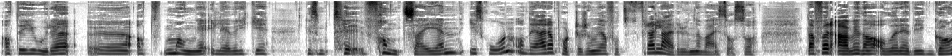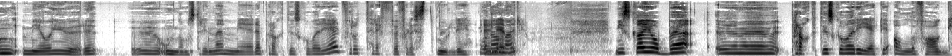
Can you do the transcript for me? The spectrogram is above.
at det gjorde uh, at mange elever ikke liksom fant seg igjen i skolen, og det er rapporter som vi har fått fra lærere underveis også. Derfor er vi da allerede i gang med å gjøre ungdomstrinnet mer praktisk og variert for å treffe flest mulig Hvordan elever. Vi skal jobbe praktisk og variert i alle fag.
